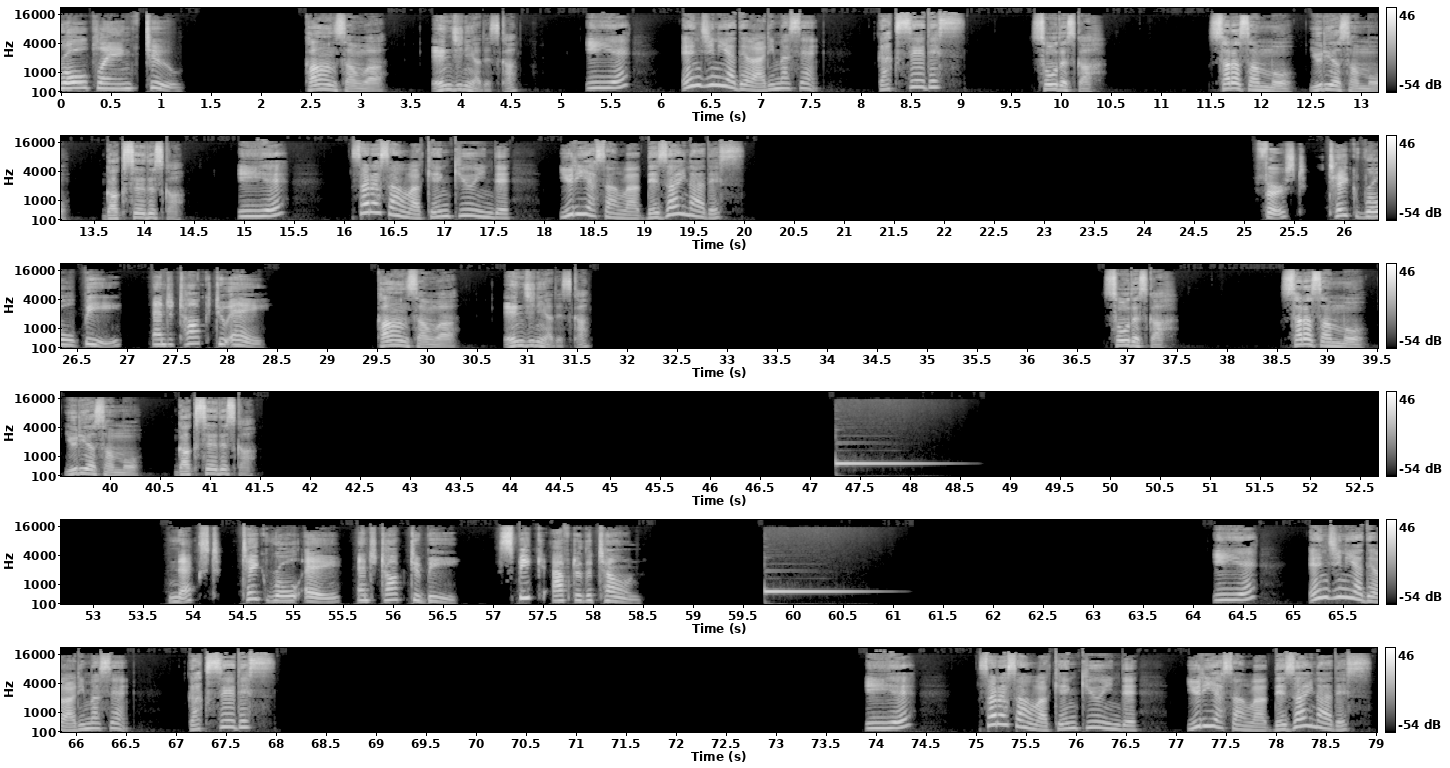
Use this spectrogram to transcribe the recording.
Role-playing 2. カーンさんはエンジニアですか？いいえ、エンジニアではありません。学生です。そうですか。サラさんもユリアさんも学生ですか？いいえ、サラさんは研究員で、ユリアさんはデザイナーです。First, take role B and talk to A. カーンさんはエンジニアですかそうですか。サラさんもユリアさんも学生ですか Next, take role A and talk to B. Speak after the tone. いいえ、エンジニアではありません。学生です。いいえ、サラさんは研究員で、ユリアさんはデザイナーです。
